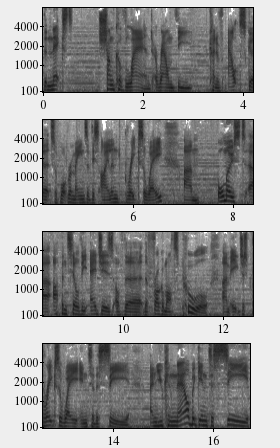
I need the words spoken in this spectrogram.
The next chunk of land around the kind of outskirts of what remains of this island breaks away. Um, Almost uh, up until the edges of the the Froghemoth's pool, um, it just breaks away into the sea, and you can now begin to see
